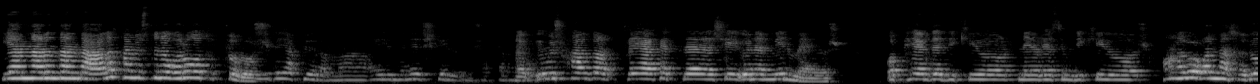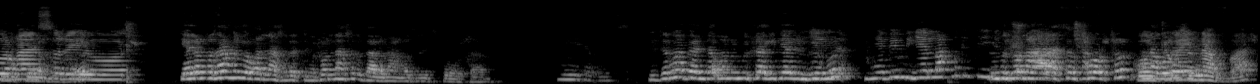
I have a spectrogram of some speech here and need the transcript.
Yanlarından da alır. Tam üstüne göre oturtturur. Bir de yapıyor ama elinden her iş geliyormuş. hakikaten. Yani Ümüş fazla kıyafetlere şey önem vermiyor. O perde dikiyor, nevresim dikiyor, Ha yorgan nasıl? yorgan yapıyorsun? sırıyor. Gelin kız hangi yok nasıl etmiş? O nasıl dalımın kızını istiyorsan. Neydi kız? Dedim ha ben de onu Müşe gidelim dedim. Yel, ne bileyim bir yellak mı gidiydi? Ümit onu arasın sorsun. Ona Boncuk göre el sorsun. laf var.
